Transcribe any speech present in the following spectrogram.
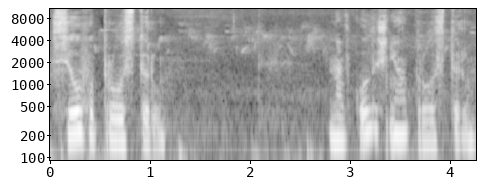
всього простору навколишнього простору.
